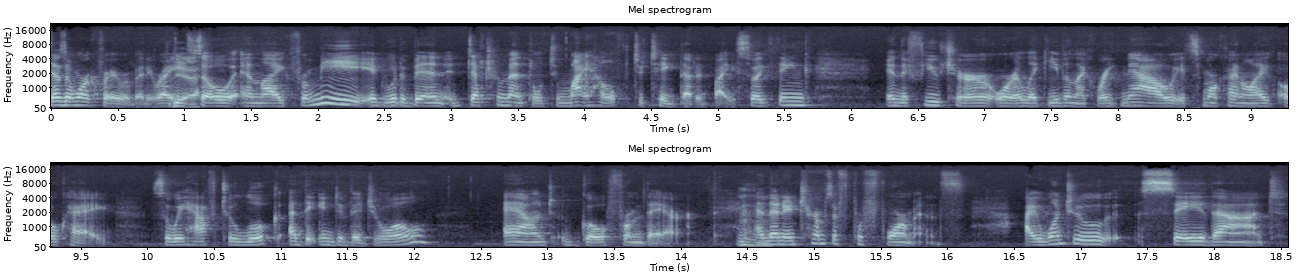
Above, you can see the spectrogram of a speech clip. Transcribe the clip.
doesn't work for everybody, right? Yeah. So and like for me, it would have been detrimental to my health to take that advice. So I think in the future, or like even like right now, it's more kind of like, okay, so we have to look at the individual and go from there. Mm-hmm. And then in terms of performance, I want to say that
